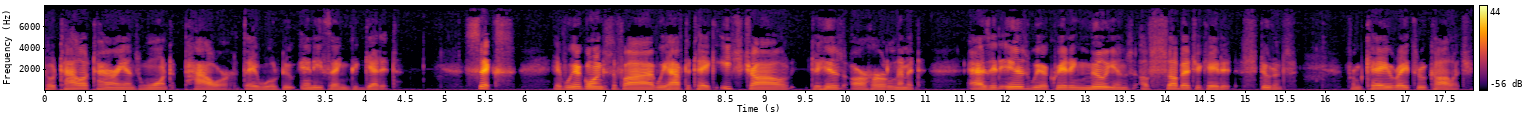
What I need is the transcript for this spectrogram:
Totalitarians want power. They will do anything to get it. 6. If we are going to survive, we have to take each child to his or her limit. As it is, we are creating millions of subeducated students, from K right through college.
